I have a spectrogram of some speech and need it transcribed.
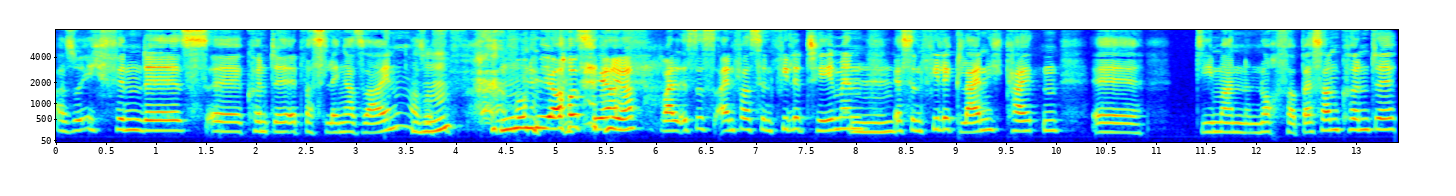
Also ich finde, es äh, könnte etwas länger sein, also mhm. von mir aus her, ja. weil es ist einfach, es sind viele Themen, mhm. es sind viele Kleinigkeiten. Äh, die man noch verbessern könnte.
